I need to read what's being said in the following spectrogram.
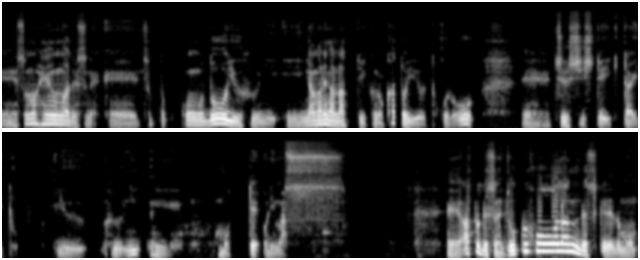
えー、その辺はですね、えー、ちょっと今後どういうふうに流れがなっていくのかというところを、え注視していきたいというふうに、え思っております。えあとですね、続報なんですけれども、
